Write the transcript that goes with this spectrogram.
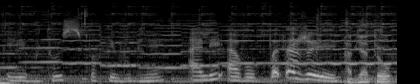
Et vous tous, portez-vous bien. Allez à vos potagers. À bientôt.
